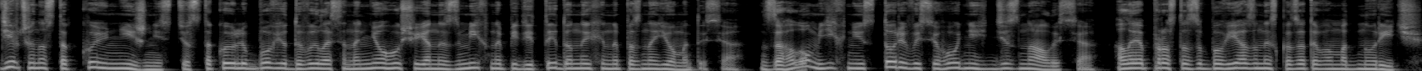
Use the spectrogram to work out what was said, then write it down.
Дівчина з такою ніжністю, з такою любов'ю дивилася на нього, що я не зміг не підійти до них і не познайомитися. Загалом їхню історію ви сьогодні й дізналися, але я просто зобов'язаний сказати вам одну річ,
